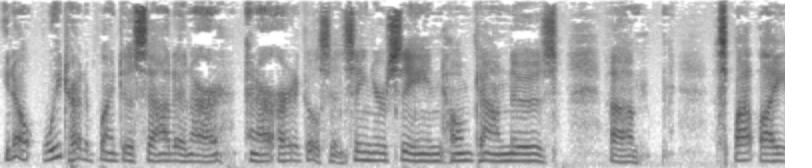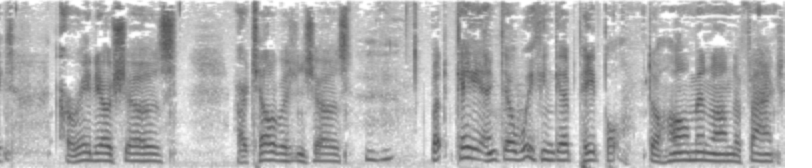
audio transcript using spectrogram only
you know, we try to point this out in our in our articles in Senior Scene, Hometown News, um, Spotlight, our radio shows, our television shows. Mm-hmm. But okay, until we can get people to home in on the fact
